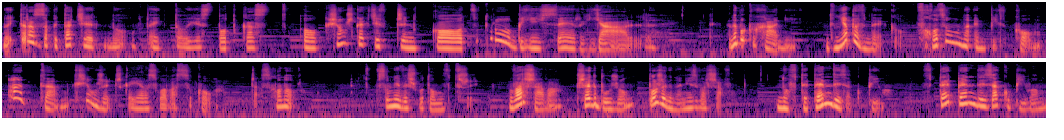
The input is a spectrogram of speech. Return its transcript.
No i teraz zapytacie, no ej, to jest podcast o książkach dziewczynko, co tu robi serial? No bo kochani, dnia pewnego wchodzę na empik.com, a tam książeczka Jarosława Sokoła, Czas honoru. W sumie wyszło tomów trzy. Warszawa, przed burzą, pożegnanie z Warszawą. No w te pędy zakupiłam. W te pędy zakupiłam,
